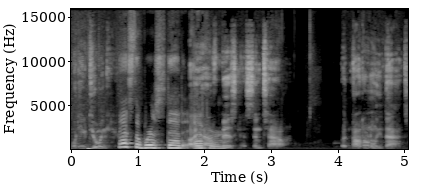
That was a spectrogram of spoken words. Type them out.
What are you doing here? That's the worst dad I ever. have business in town. But not only that,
